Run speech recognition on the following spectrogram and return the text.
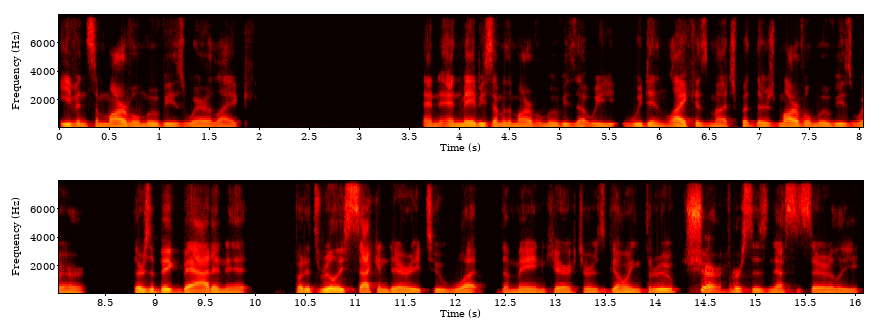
even some Marvel movies where like and and maybe some of the Marvel movies that we we didn't like as much, but there's Marvel movies where there's a big bad in it, but it's really secondary to what the main character is going through Sure. versus necessarily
